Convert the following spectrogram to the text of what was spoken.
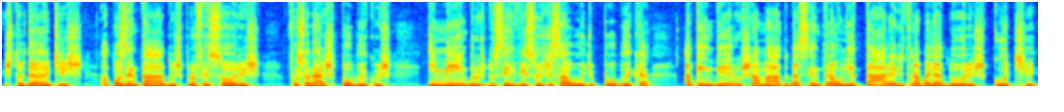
Estudantes, aposentados, professores, funcionários públicos e membros dos serviços de saúde pública atenderam o chamado da Central Unitária de Trabalhadores, CUT,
